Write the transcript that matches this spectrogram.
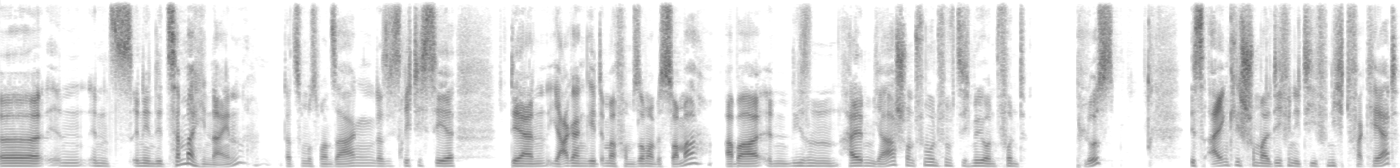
äh, in, ins, in den Dezember hinein. Dazu muss man sagen, dass ich es richtig sehe. Deren Jahrgang geht immer vom Sommer bis Sommer, aber in diesem halben Jahr schon 55 Millionen Pfund plus. Ist eigentlich schon mal definitiv nicht verkehrt.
